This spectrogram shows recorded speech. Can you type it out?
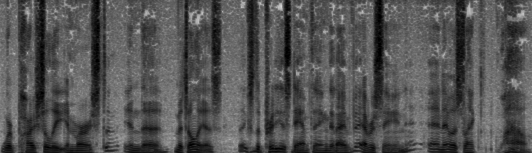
were partially immersed in the Metolius. It was the prettiest damn thing that I've ever seen, and it was like, wow,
